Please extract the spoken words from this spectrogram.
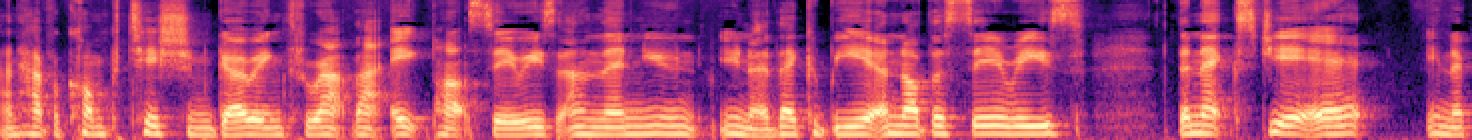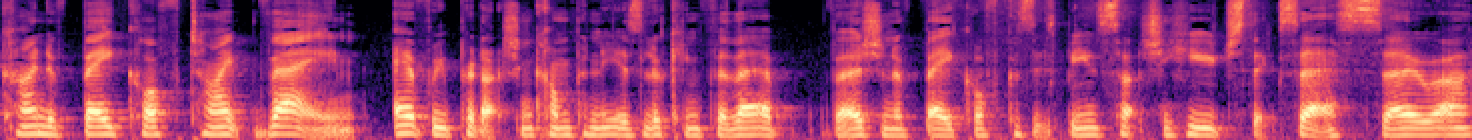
and have a competition going throughout that eight part series, and then you you know there could be another series the next year in a kind of Bake Off type vein. Every production company is looking for their version of Bake Off because it's been such a huge success. So, uh,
